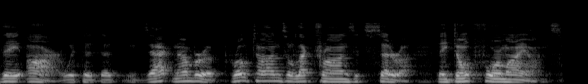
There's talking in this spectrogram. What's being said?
they are with the, the exact number of protons, electrons, etc. They don't form ions.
